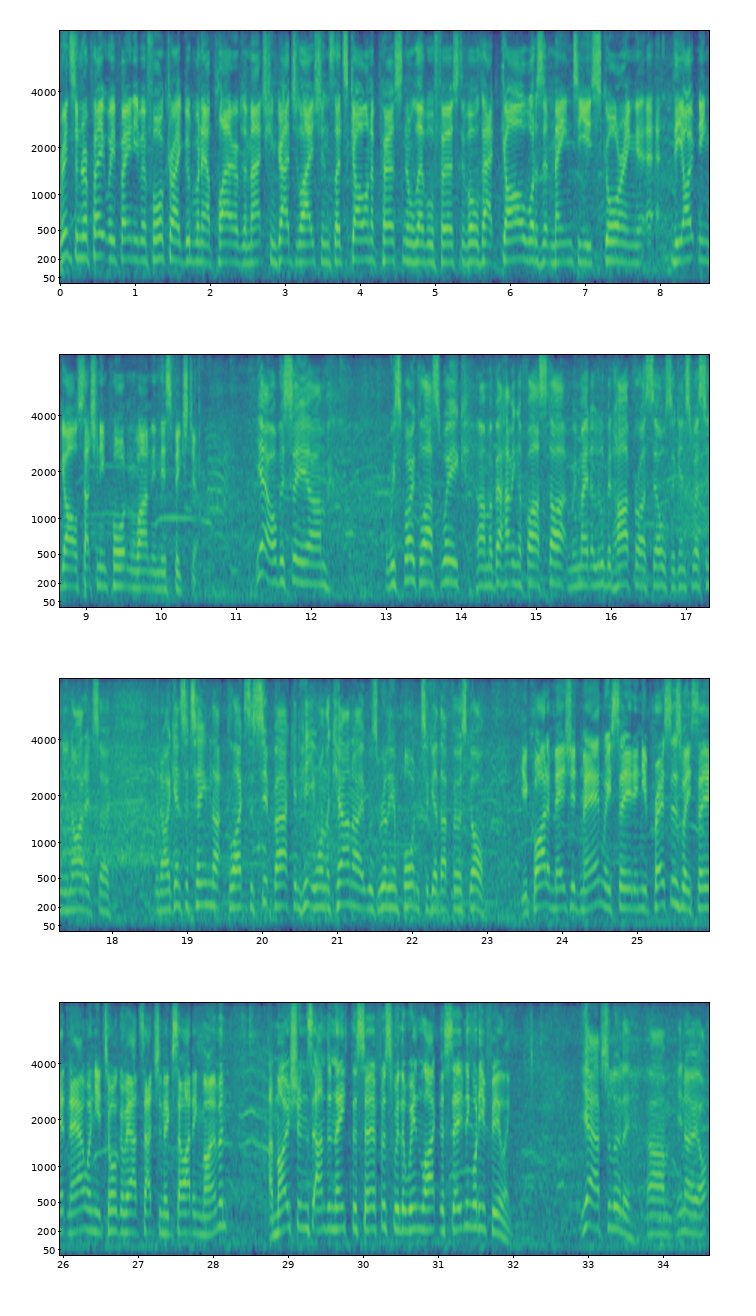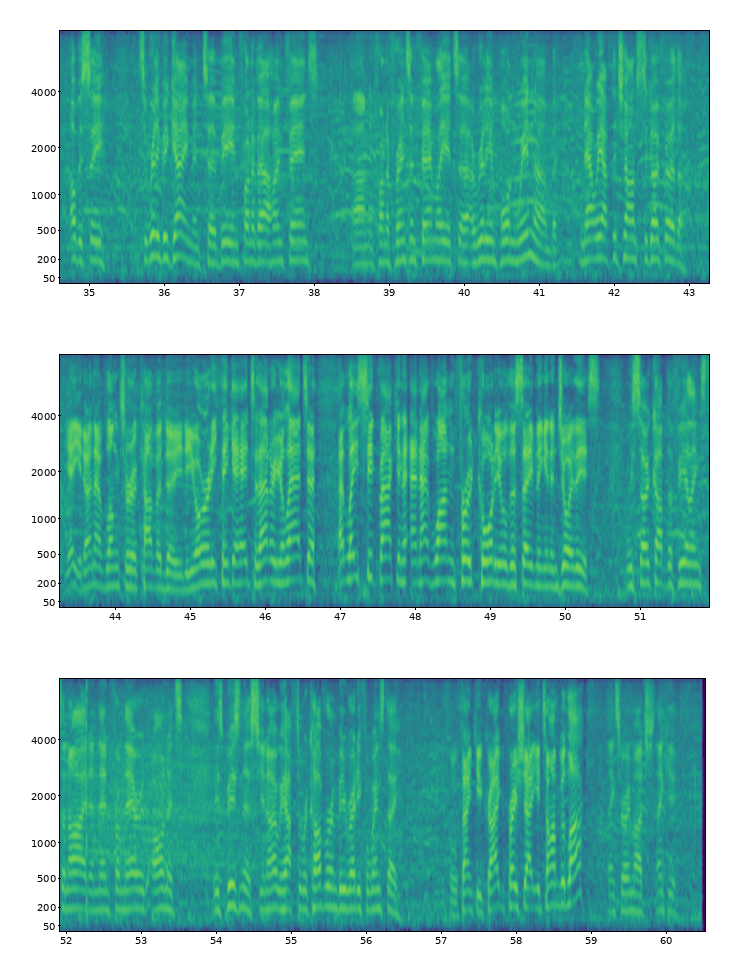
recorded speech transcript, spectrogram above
Rinse and repeat, we've been here before. Craig Goodwin, our player of the match. Congratulations. Let's go on a personal level first of all. That goal, what does it mean to you scoring uh, the opening goal, such an important one in this fixture? Yeah, obviously, um, we spoke last week um, about having a fast start, and we made it a little bit hard for ourselves against Western United. So, you know, against a team that likes to sit back and hit you on the counter, it was really important to get that first goal. You're quite a measured man. We see it in your presses. We see it now when you talk about such an exciting moment. Emotions underneath the surface with a win like this evening. What are you feeling? Yeah, absolutely. Um, you know, obviously, it's a really big game, and to be in front of our home fans, um, in front of friends and family, it's a, a really important win. Um, but now we have the chance to go further. Yeah, you don't have long to recover, do you? Do you already think ahead to that, or are you allowed to at least sit back and, and have one fruit cordial this evening and enjoy this? We soak up the feelings tonight, and then from there on, it's, it's business. You know, we have to recover and be ready for Wednesday. Thank you, Craig. Appreciate your time. Good luck. Thanks very much. Thank you.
